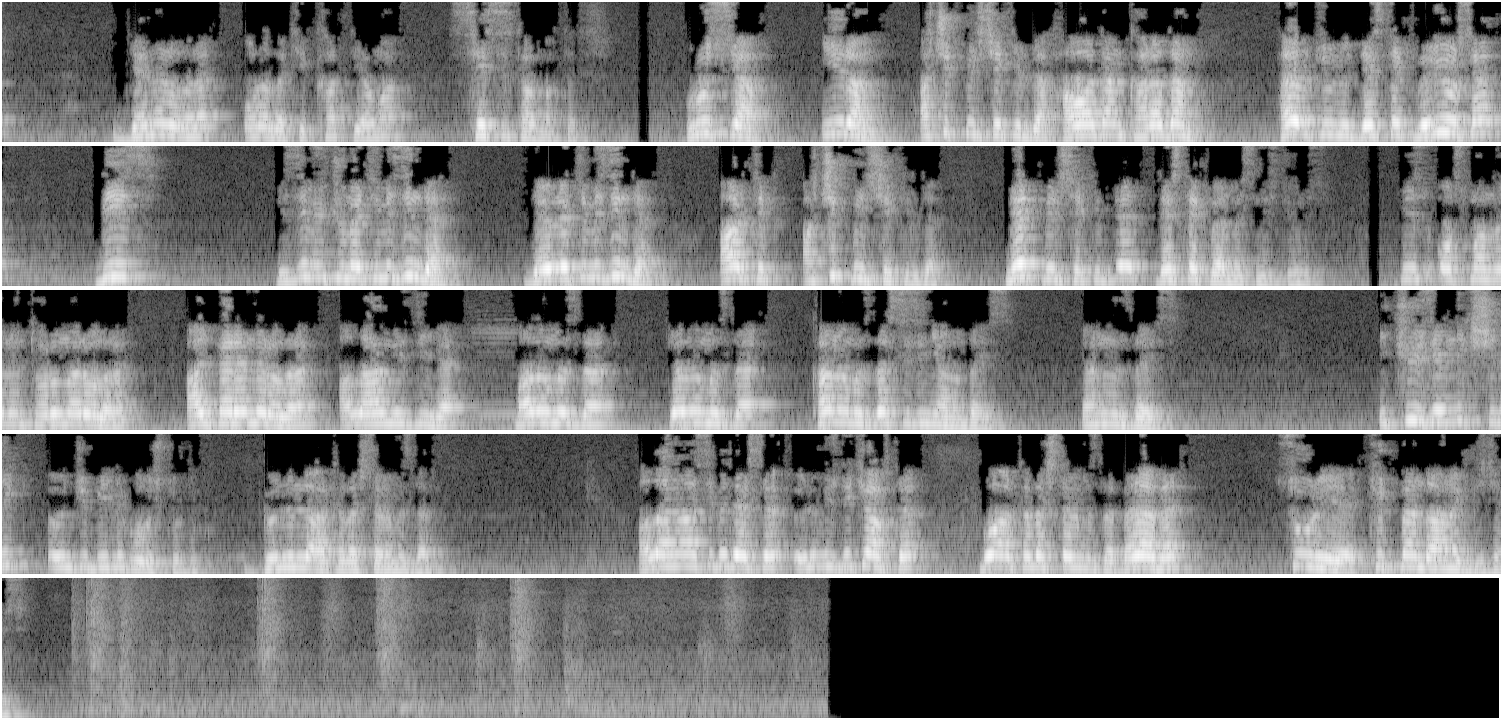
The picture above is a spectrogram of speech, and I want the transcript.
genel olarak oradaki katliama sessiz kalmaktadır. Rusya, İran açık bir şekilde havadan, karadan her türlü destek veriyorsa biz bizim hükümetimizin de devletimizin de artık açık bir şekilde net bir şekilde destek vermesini istiyoruz. Biz Osmanlı'nın torunları olarak Alperenler olarak Allah'ın izniyle malımızla, canımızla, kanımızla sizin yanındayız. Yanınızdayız. 250 kişilik öncü birlik oluşturduk. Gönüllü arkadaşlarımızla. Allah nasip ederse önümüzdeki hafta bu arkadaşlarımızla beraber Suriye'ye, Türkmen Dağı'na gideceğiz.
